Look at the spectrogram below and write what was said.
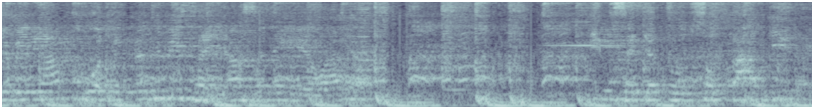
จะมีน้ำขวดหนึ่งนะที่พี่ใส่ยาเสน่ห์ไว้กินเสร็จจะถูกสบตาพี่นะ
